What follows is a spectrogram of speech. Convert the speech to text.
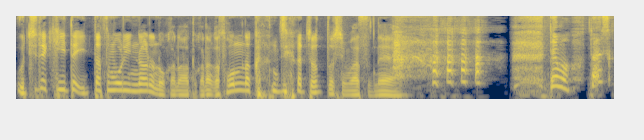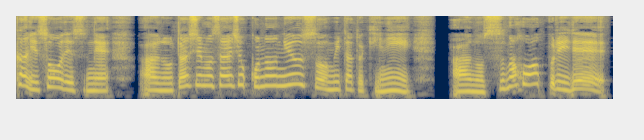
うちで聞いて行ったつもりになるのかなとか、なんかそんな感じがちょっとしますね。でも確かにそうですね。あの、私も最初このニュースを見たときに、あの、スマホアプリで、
